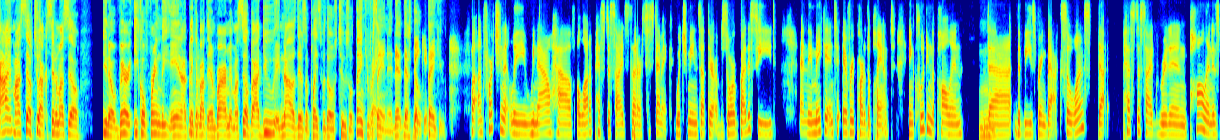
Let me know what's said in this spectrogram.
I myself too, I consider myself, you know, very eco-friendly and I think Mhm. about the environment myself, but I do acknowledge there's a place for those too. So thank you for Right. saying that. that that's dope. Thank you. Thank you. But unfortunately, we now have a lot of pesticides that are systemic, which means that they're absorbed by the seed and they make it into every part of the plant, including the pollen Mm. that the bees bring back. So once that pesticide ridden pollen is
